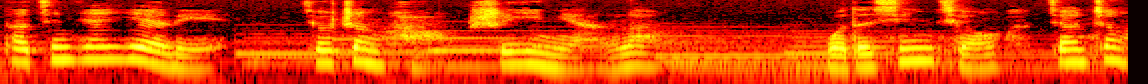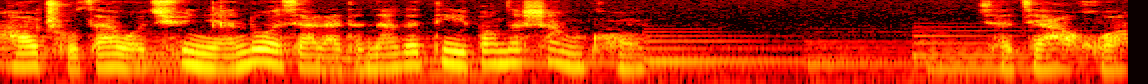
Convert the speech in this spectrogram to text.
到今天夜里，就正好是一年了。我的星球将正好处在我去年落下来的那个地方的上空。”小家伙。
